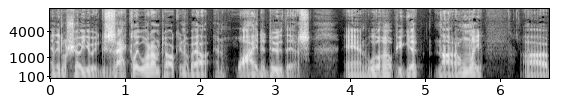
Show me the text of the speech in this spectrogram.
and it'll show you exactly what I'm talking about and why to do this. And we'll help you get not only uh,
